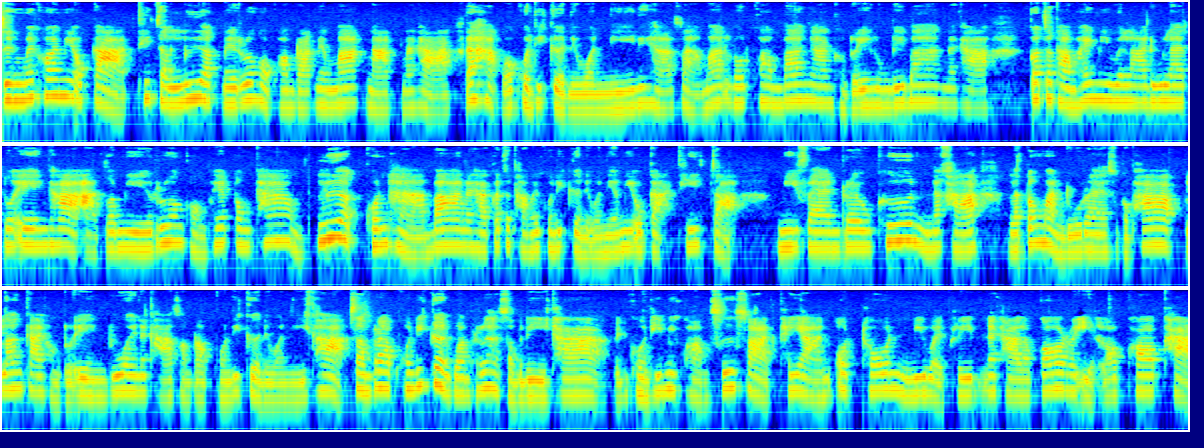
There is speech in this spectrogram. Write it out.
จึงไม่ค่อยมีโอกาสที่จะเลือกในเรื่องของความรักเนี่ยมากนักนะคะถ้าหากว่าคนที่เกิดในวันนี้นะคะสามารถลดความบ้างานของตัวเองลงได้บ้างนะคะ ก็จะทำให้มีเวลาดูแลตัวเองค่ะ อาจจะมีเรื่องของเพศตรงข้าม เลือกค้นหาบ้างนะคะ ก็จะทำให้คนที่เกิดในวันนี้มีโอกาสที่จะ มีแฟนเร็วขึ้นนะคะ และต้องหมั่นดูแลสุขภาพร่างกายของตัวเองด้วยนะคะสำหรับคนที่เกิดในวันนี้ค่ะสำหรับคนที่เกิดวันพฤหัสบดีค่ะ เป็นคนที่มีความซื่อสัตย์ขยันอดทน มีไหวพริบนะคะ แล้วก็ละเอียดรอบคอบค่ะ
